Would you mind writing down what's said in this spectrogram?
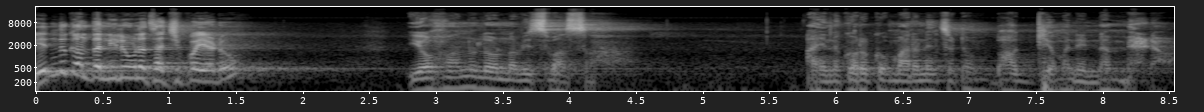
ఎందుకు అంత నిలువున చచ్చిపోయాడు? యోహానులో ఉన్న విశ్వాసం ఆయన కొరకు మరణించటం భాగ్యమని నమ్మాడు.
